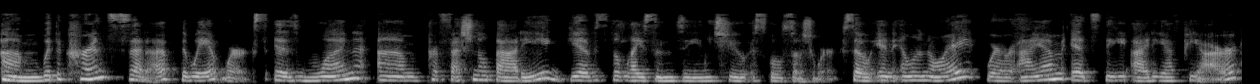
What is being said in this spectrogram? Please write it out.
Um, with the current setup, the way it works is one um, professional body gives the licensing to a school social work. So in Illinois, where I am, it's the IDFPR,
